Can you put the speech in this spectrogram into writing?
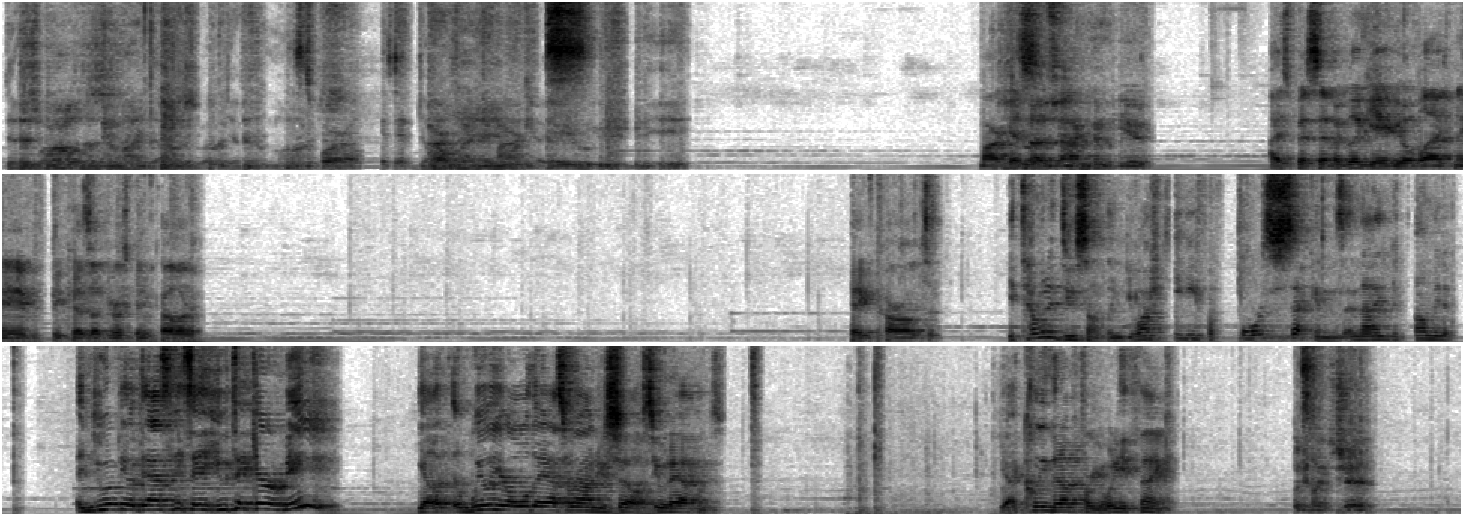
This world doesn't like who have different minds. This world is a Don't let perfect anyone tell Marcus. you who you should be. Marcus, Does not compute. I specifically gave you a black name because of your skin color. Hey, Carl, you tell me to do something. You watch TV for four seconds, and now you tell me to. And you have the audacity to say you take care of me? Yeah, let, wheel your old ass around yourself. See what happens. Yeah, I cleaned it up for you. What do you think? Looks like shit.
